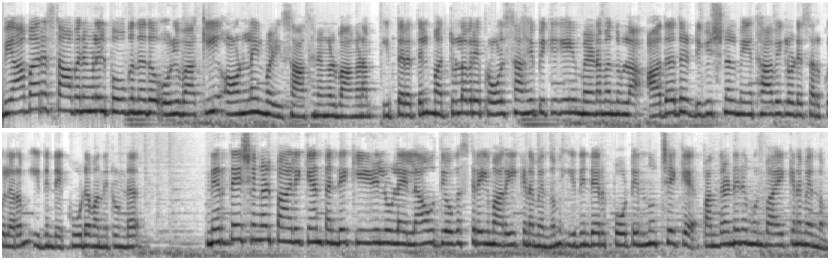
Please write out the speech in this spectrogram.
വ്യാപാര സ്ഥാപനങ്ങളിൽ പോകുന്നത് ഒഴിവാക്കി ഓൺലൈൻ വഴി സാധനങ്ങൾ വാങ്ങണം. ഇത്തരത്തിൽ മറ്റുള്ളവരെ പ്രോത്സാഹിപ്പിക്കുകയും വേണമെന്നുള്ള അതത് ഡിവിഷണൽ മേധാവികളുടെ സർക്കുലറും ഇതിന്റെ കൂടെ വന്നിട്ടുണ്ട്. നിർദ്ദേശങ്ങൾ പാലിക്കാൻ തന്റെ കീഴിലുള്ള എല്ലാ ഉദ്യോഗസ്ഥരെയും അറിയിക്കണമെന്നും ഇതിന്റെ റിപ്പോർട്ട് ഇന്നുച്ചയ്ക്ക് പന്ത്രണ്ടിന് മുൻപ് അയക്കണമെന്നും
